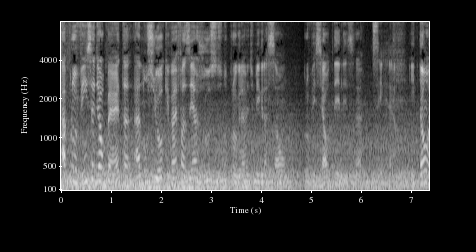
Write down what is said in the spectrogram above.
A província de Alberta anunciou que vai fazer ajustes no programa de migração provincial deles, né? Sim, é. Então,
